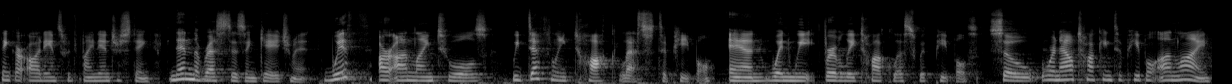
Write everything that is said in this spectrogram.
think our audience would find interesting. Then the rest is engagement. With our online tools we definitely talk less to people and when we verbally talk less with people. So we're now talking to people online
